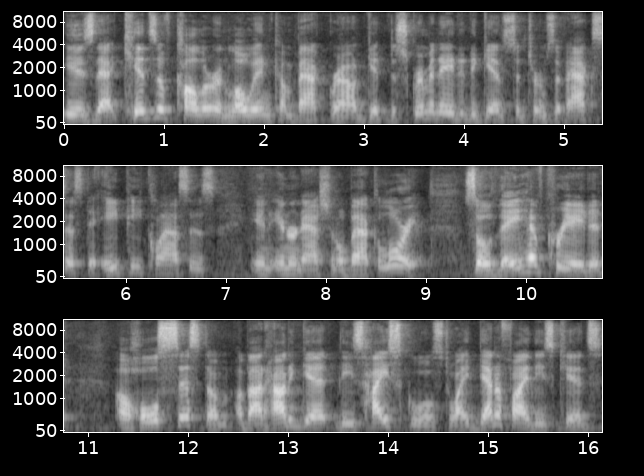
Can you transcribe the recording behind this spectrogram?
is that kids of color and low income background get discriminated against in terms of access to AP classes in international baccalaureate. So they have created a whole system about how to get these high schools to identify these kids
